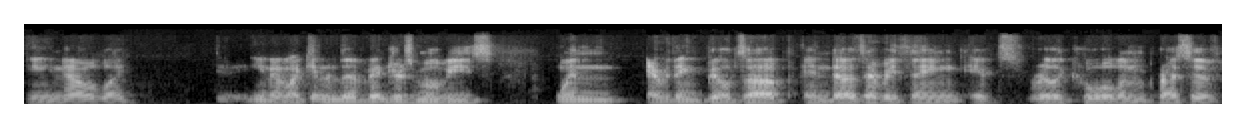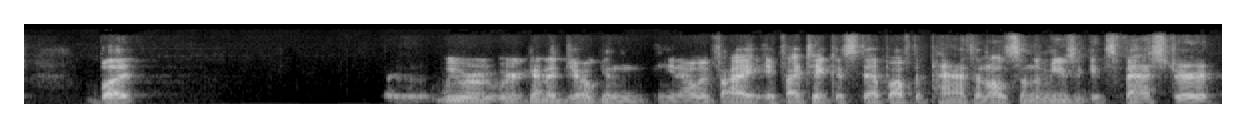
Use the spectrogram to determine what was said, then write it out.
You know, like you know, like in the Avengers movies, when everything builds up and does everything, it's really cool and impressive, but we were we were kind of joking, you know, if I if I take a step off the path and all of a sudden the music gets faster,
